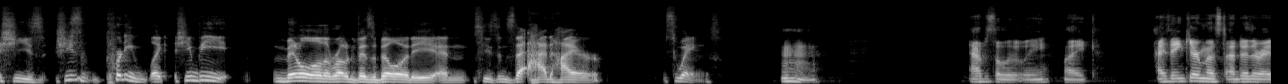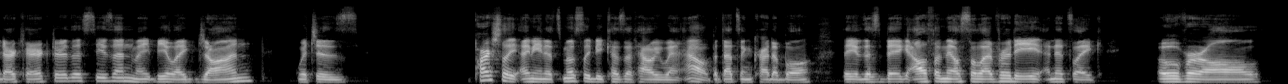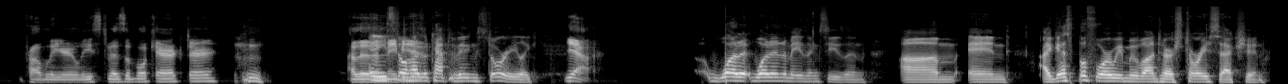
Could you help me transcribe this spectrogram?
she's she's pretty like she'd be middle of the road visibility and seasons that had higher swings. Mm-hmm. Absolutely. Like I think your most under the radar character this season might be like John, which is partially i mean it's mostly because of how he went out but that's incredible they have this big alpha male celebrity and it's like overall probably your least visible character. Other and he still has a, a captivating story. Like yeah, what what an amazing season. Um, and I guess before we move on to our story section,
